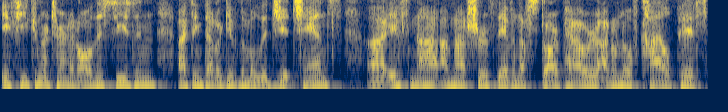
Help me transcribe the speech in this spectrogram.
If he can return at all this season, I think that'll give them a legit chance. Uh, if not, I'm not sure if they have enough star power. I don't know if Kyle Pitts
